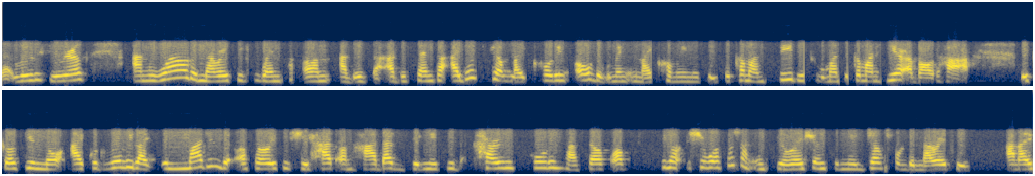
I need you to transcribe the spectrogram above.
uh, really serious. And while the narrative went on at the, at the center, I just felt like calling all the women in my community to come and see this woman, to come and hear about her because you know I could really like imagine the authority she had on her, that dignity, carrying, pulling herself up. You know, she was such an inspiration to me just from the narrative, and I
